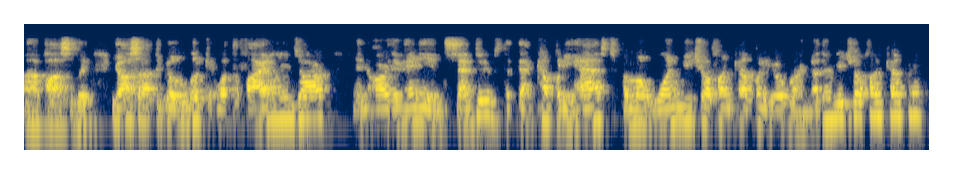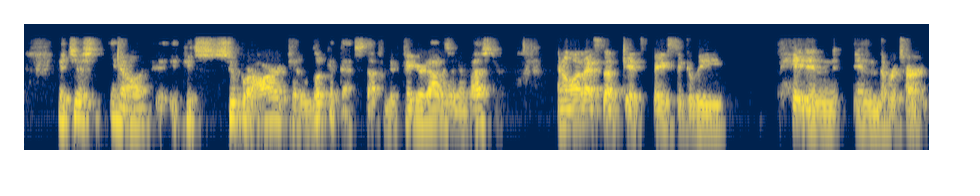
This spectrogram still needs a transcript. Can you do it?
uh, possibly. You also have to go look at what the filings are, and are there any incentives that that company has to promote one mutual fund company over another mutual fund company? It just, you know, it, it gets super hard to look at that stuff and to figure it out as an investor. and a lot of that stuff gets basically hidden in the return,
